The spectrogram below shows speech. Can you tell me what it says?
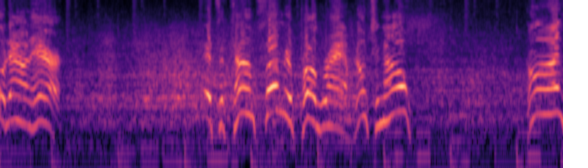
show down here. It's a Tom Sumner program, don't you know? Go on.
